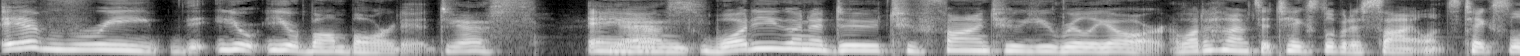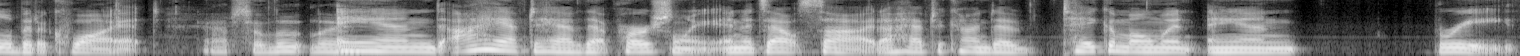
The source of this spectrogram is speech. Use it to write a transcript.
every you're you're bombarded. Yes. And yes. what are you going to do to find who you really are? A lot of times it takes a little bit of silence, takes a little bit of quiet. Absolutely. And I have to have that personally, and it's outside. I have to kind of take a moment and breathe.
